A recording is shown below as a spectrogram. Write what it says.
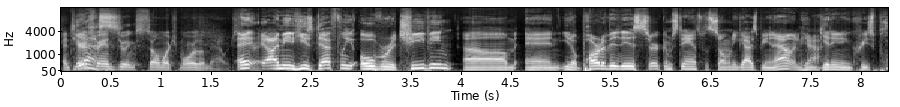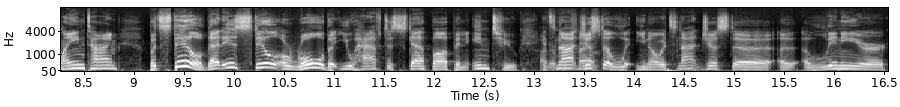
And Terrence Yes. Mann's doing so much more than that, which is And, great. I mean, he's definitely overachieving. Um, and, you know, part of it is circumstance with so many guys being out and him Yeah. getting increased playing time. But still, that is still a role that you have to step up and into. It's not 100%. just a, you know, it's not just a, a, a linear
